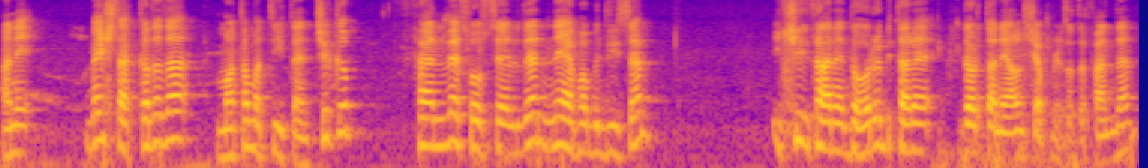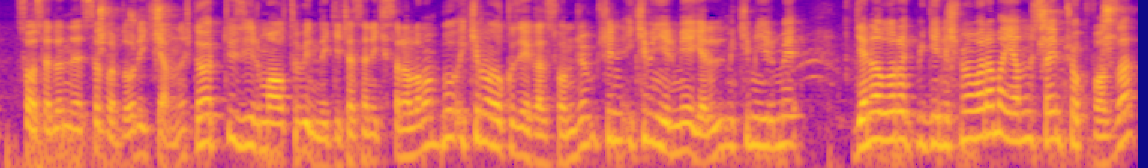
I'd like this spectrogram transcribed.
Hani 5 dakikada da matematikten çıkıp fen ve sosyalden ne yapabildiysem 2 tane doğru bir tane 4 tane yanlış yapmış zaten fenden. Sosyalden de 0 doğru 2 yanlış. 426 bindi geçen seneki sıralamam. Bu 2019 YKS sonucum. Şimdi 2020'ye gelelim. 2020 genel olarak bir gelişme var ama yanlış sayım çok fazla.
